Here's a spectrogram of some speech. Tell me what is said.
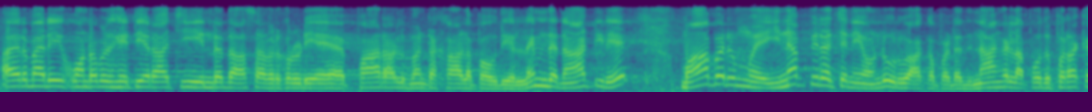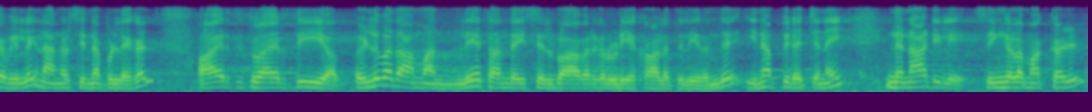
அதே மாதிரி ஹொன்றபிள் ஹெட்டியராச்சி இந்திரதாஸ் அவர்களுடைய பாராளுமன்ற கால பகுதிகளிலும் இந்த நாட்டிலே மாபெரும் இனப்பிரச்சனை ஒன்று உருவாக்கப்பட்டது. நாங்கள் அப்போது பிறக்கவில்லை. நாங்கள் சின்ன பிள்ளைகள். ஆயிரத்தி தொள்ளாயிரத்தி எழுபதாம் ஆண்டிலே தந்தை செல்வா அவர்களுடைய காலத்திலிருந்து இனப்பிரச்சனை. இந்த நாட்டிலே சிங்கள மக்கள்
